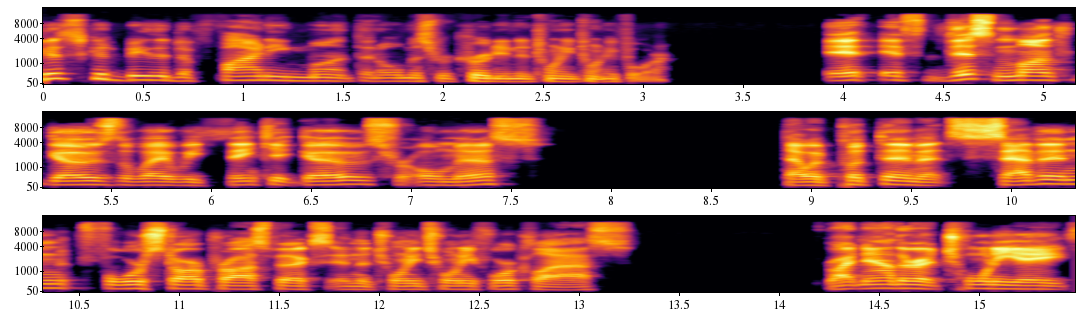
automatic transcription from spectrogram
This could be the defining month in Ole Miss recruiting in 2024. If, if this month goes the way we think it goes for Ole Miss, that would put them at seven four star prospects in the 2024 class. Right now, they're at 28th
